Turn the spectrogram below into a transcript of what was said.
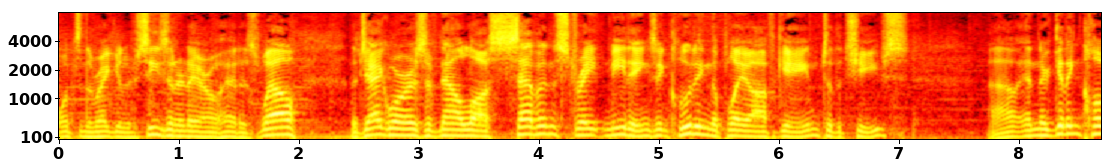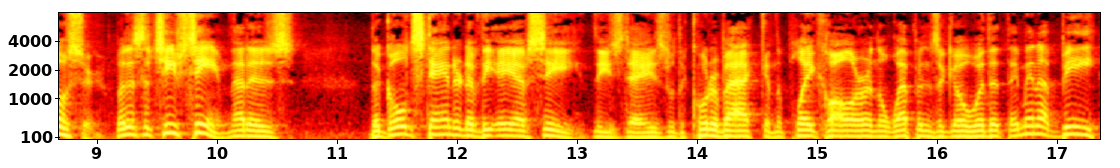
once in the regular season at Arrowhead as well. The Jaguars have now lost seven straight meetings, including the playoff game to the Chiefs. Uh, and they're getting closer. But it's the Chiefs team that is the gold standard of the AFC these days with the quarterback and the play caller and the weapons that go with it. They may not be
